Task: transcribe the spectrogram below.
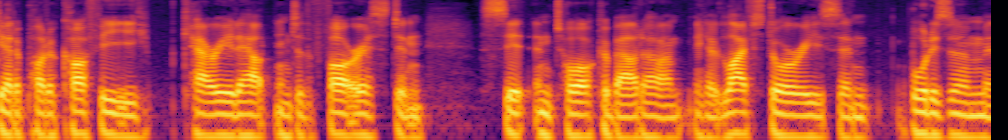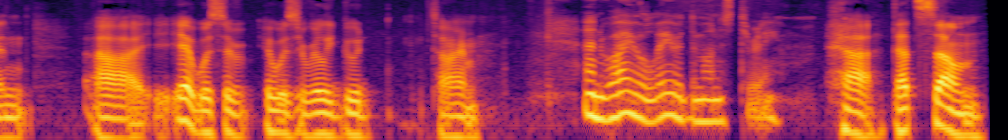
get a pot of coffee, carry it out into the forest, and sit and talk about um, you know life stories and Buddhism. And uh, yeah, it was a it was a really good time. And why you leave the monastery? Yeah, that's um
